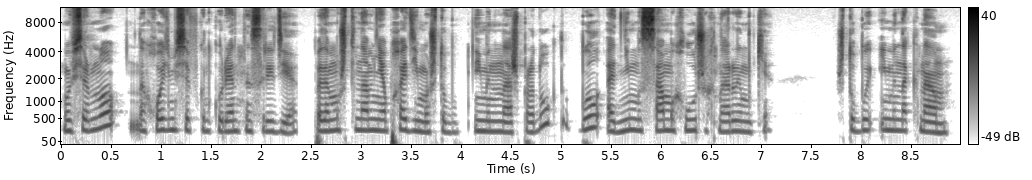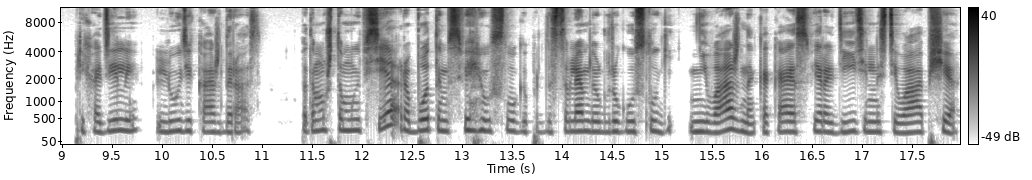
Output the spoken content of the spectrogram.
мы все равно находимся в конкурентной среде. Потому что нам необходимо, чтобы именно наш продукт был одним из самых лучших на рынке. Чтобы именно к нам приходили люди каждый раз. Потому что мы все работаем в сфере услуг и предоставляем друг другу услуги. Неважно, какая сфера деятельности вообще.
